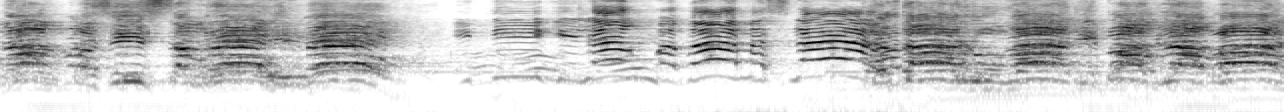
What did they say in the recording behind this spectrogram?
ng pasistang rehime! Itigil ang mabamaslang! Katarungan ipaglaban!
